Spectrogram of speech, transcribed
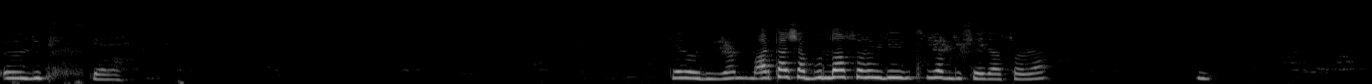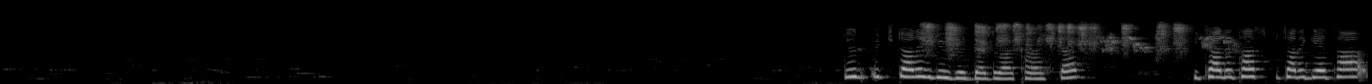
Öldük gene. Gel oynayacağım. Arkadaşlar bundan sonra videoyu bitireceğim bu şeyden sonra. Dün 3 tane video gönderdim arkadaşlar. Bir tane tas, bir tane GTA,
